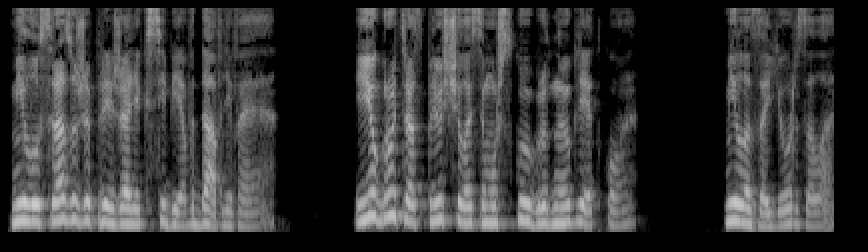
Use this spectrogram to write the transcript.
Милу сразу же прижали к себе, вдавливая. Ее грудь расплющилась о мужскую грудную клетку. Мила заерзала.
